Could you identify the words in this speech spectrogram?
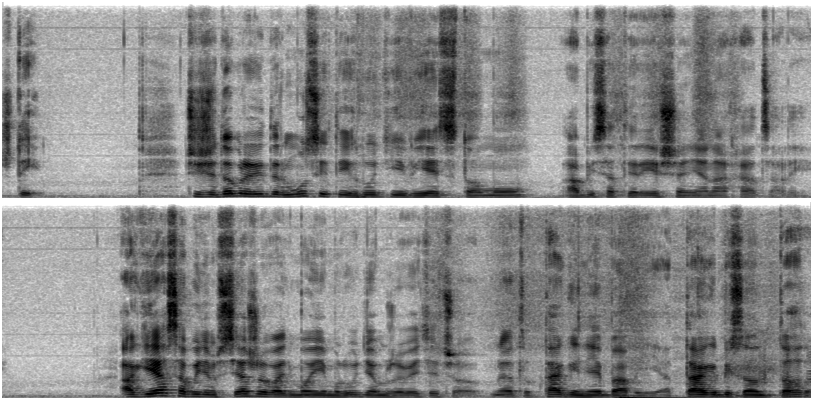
Vždy. Čiže dobrý líder musí tých ľudí viesť tomu, aby sa tie riešenia nachádzali ak ja sa budem stiažovať mojim ľuďom, že viete čo, mňa to tak nebaví a tak by som to...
